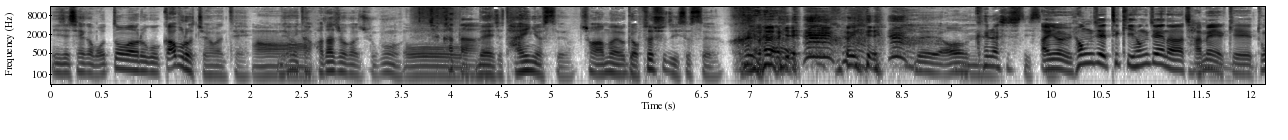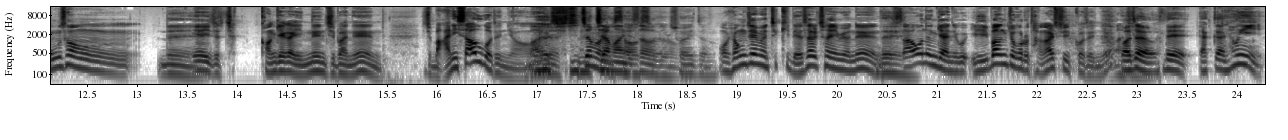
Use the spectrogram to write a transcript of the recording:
이제 제가 뭣도 모르고 까불었죠, 형한테. 아. 형이 다 받아줘가지고, 오. 착하다. 네, 이제 다행이었어요. 저 아마 여기 없을 수도 있었어요. 형이, 네, 어, 큰일 났을 수도 있어요. 아니면 형제 특히 형제나 자매 이렇게 동성에 네. 이제 자- 관계가 있는 집안은 이제 많이 싸우거든요. 맞아요. 진짜, 진짜 많이, 많이. 싸우더라고요. 저희도. 어, 형제면 특히 4살 차이면은 네. 싸우는 게 아니고 일방적으로 당할 수 있거든요. 맞아요. 근데 약간 형이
